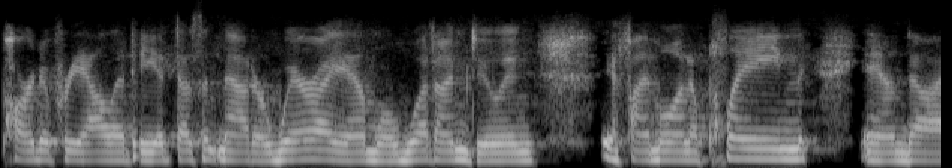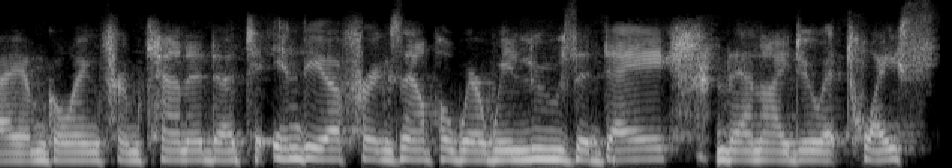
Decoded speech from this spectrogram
part of reality. It doesn't matter where I am or what I'm doing. If I'm on a plane and I am going from Canada to India, for example, where we lose a day, then I do it twice.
